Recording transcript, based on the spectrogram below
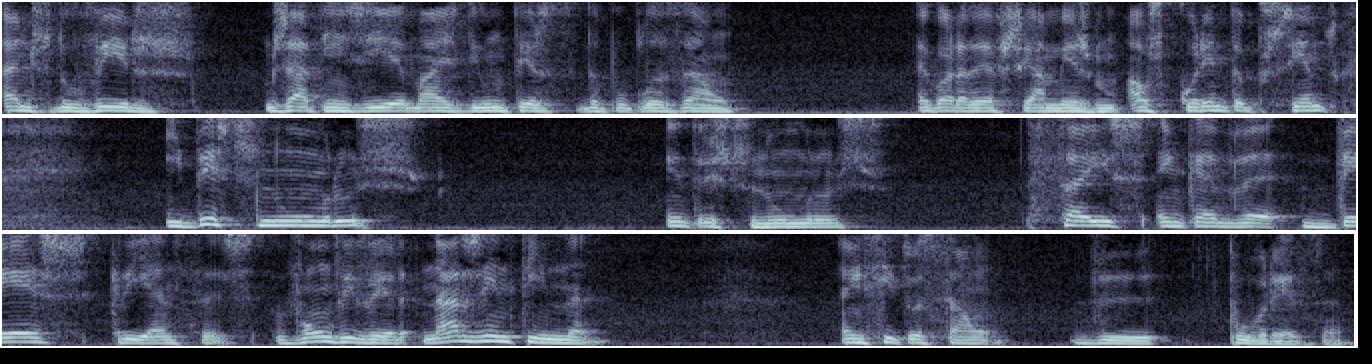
Antes do vírus já atingia mais de um terço da população, agora deve chegar mesmo aos 40%. E destes números, entre estes números, 6 em cada 10 crianças vão viver na Argentina em situação de pobreza.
